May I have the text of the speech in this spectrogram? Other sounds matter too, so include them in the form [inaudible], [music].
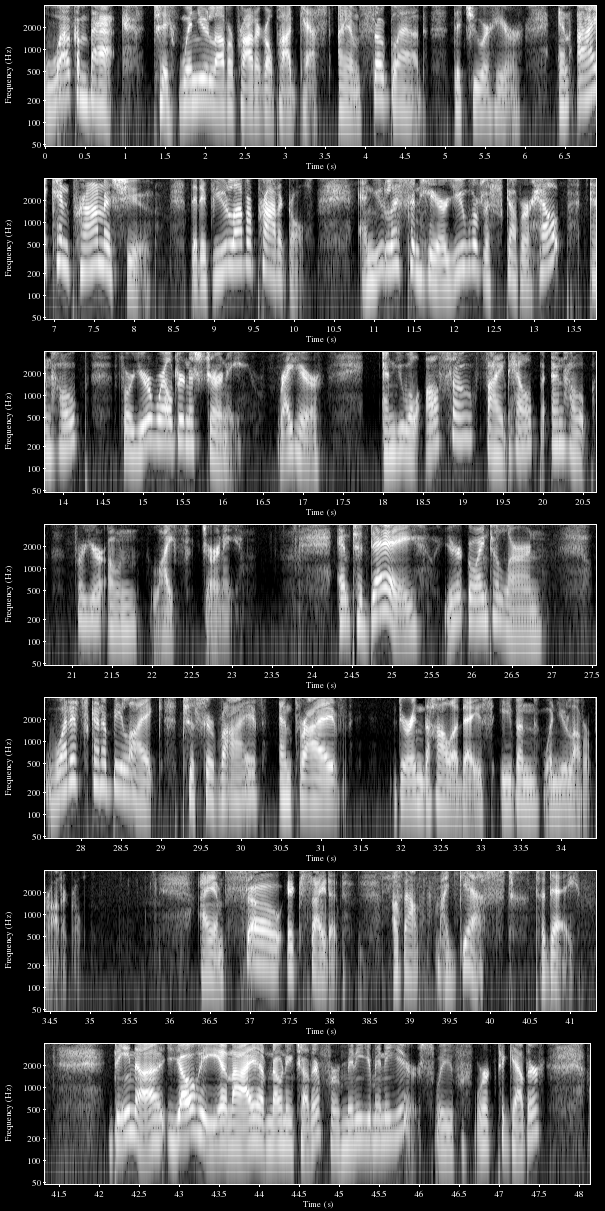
Welcome back to When You Love a Prodigal podcast. I am so glad that you are here. And I can promise you that if you love a prodigal and you listen here, you will discover help and hope for your wilderness journey right here. And you will also find help and hope for your own life journey. And today, you're going to learn what it's going to be like to survive and thrive during the holidays, even when you love a prodigal. I am so excited about my guest today. Dena Yohe and I have known each other for many, many years. We've worked together,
